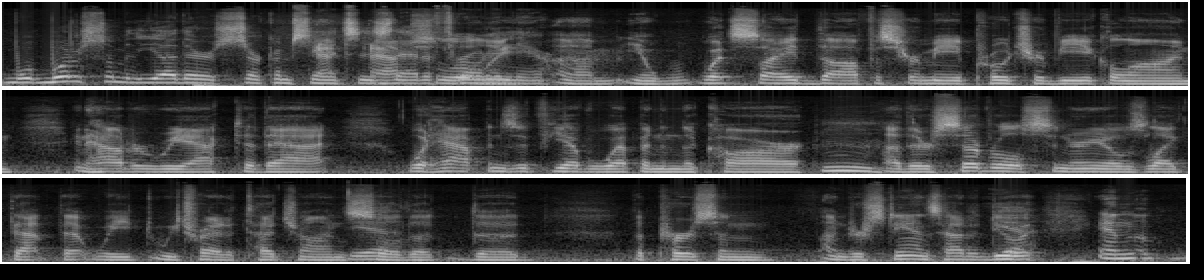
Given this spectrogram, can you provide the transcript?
What are some of the other circumstances that are thrown in there? Um, you know, what side the officer may approach your vehicle on and how to react to that. What happens if you have a weapon in the car? Hmm. Uh, there's several scenarios like that that we, we try to touch on Yeah. so that the, the person understands how to do Yeah. it. And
